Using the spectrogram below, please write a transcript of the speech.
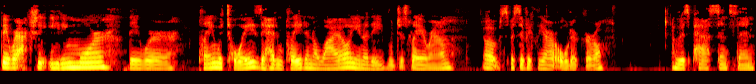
They were actually eating more. They were playing with toys. They hadn't played in a while. You know, they would just lay around. Oh, specifically our older girl, who has passed since then.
